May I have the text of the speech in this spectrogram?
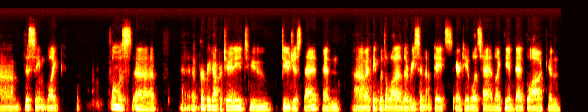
um, this seemed like almost uh, a perfect opportunity to do just that. And um, I think with a lot of the recent updates Airtable has had, like the embed block and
